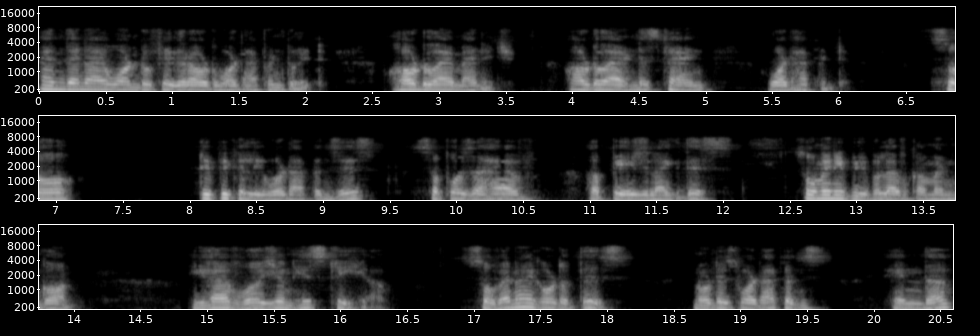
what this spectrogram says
and then I want to figure out what happened to it. How do I manage? How do I understand what happened? So typically what happens is suppose I have a page like this. So many people have come and gone. You have version history here. So when I go to this, notice what happens in the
